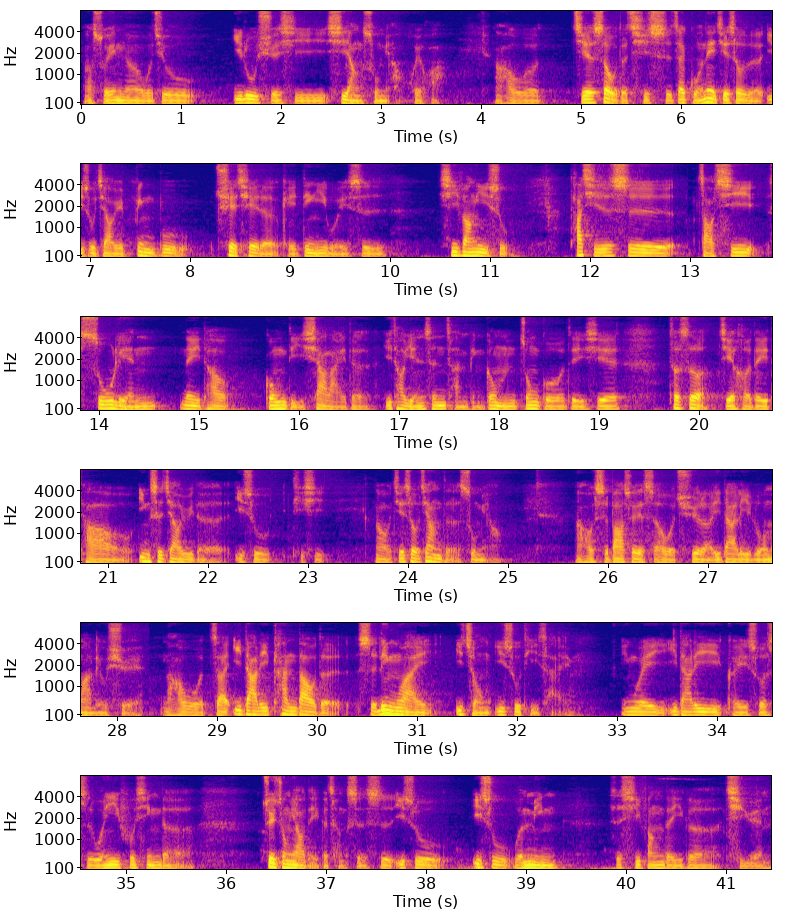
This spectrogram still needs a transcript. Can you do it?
啊，所以呢，我就一路学习西洋素描绘画，然后我接受的，其实在国内接受的艺术教育，并不确切的可以定义为是西方艺术，它其实是早期苏联那一套。功底下来的一套延伸产品，跟我们中国的一些特色结合的一套应试教育的艺术体系。那我接受这样的素描，然后十八岁的时候我去了意大利罗马留学，然后我在意大利看到的是另外一种艺术题材，因为意大利可以说是文艺复兴的最重要的一个城市，是艺术艺术文明是西方的一个起源。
